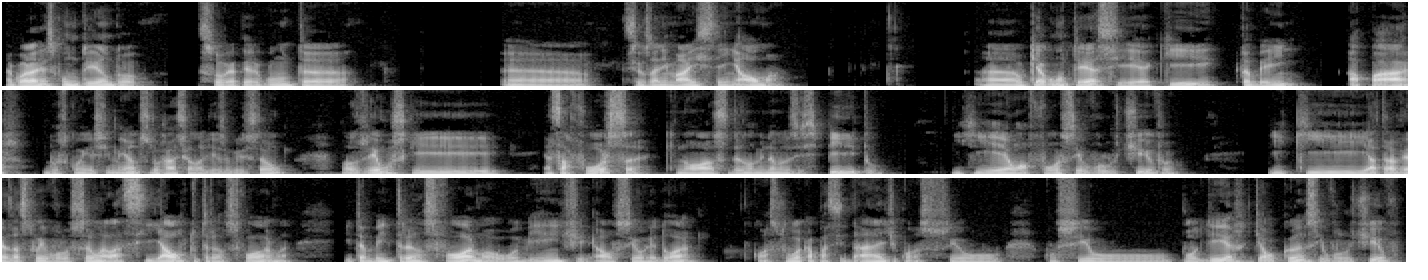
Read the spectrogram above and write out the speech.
Agora respondendo sobre a pergunta uh, se os animais têm alma, uh, o que acontece é que também a par dos conhecimentos do racionalismo cristão, nós vemos que essa força que nós denominamos espírito e que é uma força evolutiva e que através da sua evolução ela se autotransforma e também transforma o ambiente ao seu redor com a sua capacidade, com o seu, com seu poder de alcance evolutivo,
